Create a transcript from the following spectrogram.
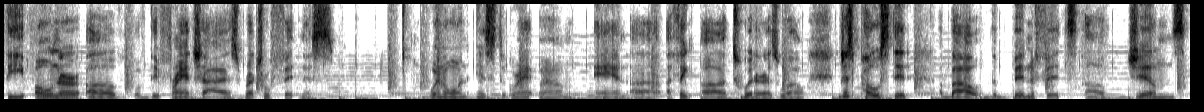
the owner of, of the franchise Retro Fitness went on Instagram um, and uh, I think uh, Twitter as well. Just posted about the benefits of gyms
